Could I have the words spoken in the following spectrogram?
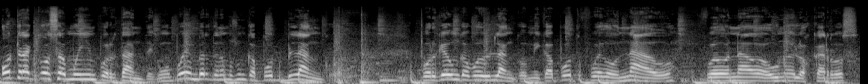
Otra cosa muy importante, como pueden ver tenemos un capot blanco. ¿Por qué un capot blanco? Mi capot fue donado, fue donado a uno de los carros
